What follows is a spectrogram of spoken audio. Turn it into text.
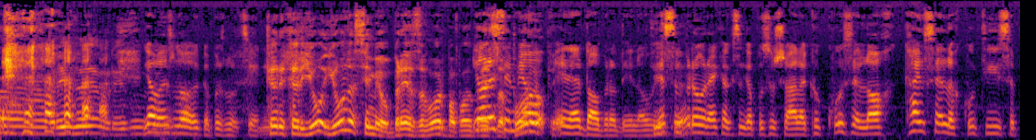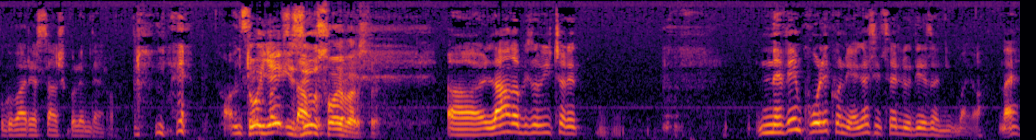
v redu je, v redu. ga pa zelo, ga pa zelo cenim. Ker, ker jo, Jonas je imel brez zavor, pa Ja, brez jaz sem imel zapora. ene dobro delal. Jaz Tiste? sem prav rekla, ko sem ga poslušala, kako se lahko, kaj vse lahko ti se pogovarjaš s Saško Lenderom. To je pač izziv svoje vrste. Uh, Lado Bizovičar je. Ne vem, koliko njega sicer ljudje zanimajo. Ne?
